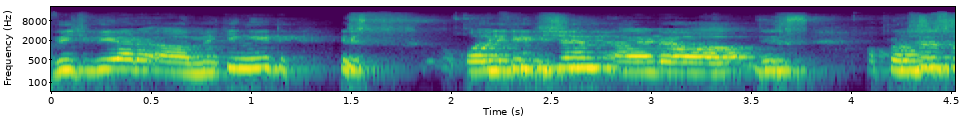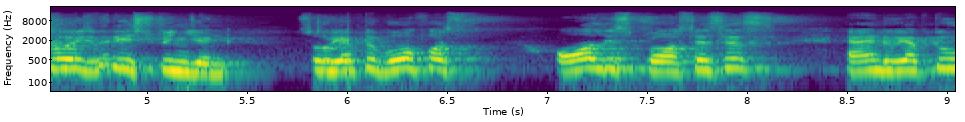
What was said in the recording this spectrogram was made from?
which we are uh, making it is qualification and uh, this process flow is very stringent. So we have to go for all these processes and we have to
